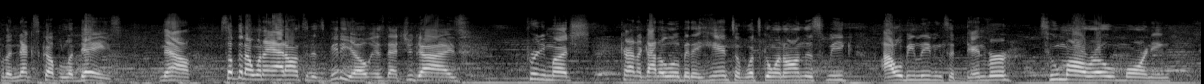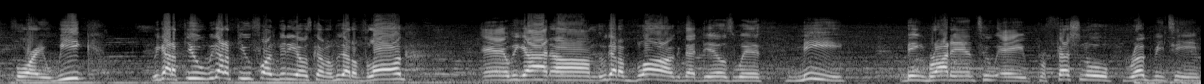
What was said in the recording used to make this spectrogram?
for the next couple of days. Now, something I wanna add on to this video is that you guys pretty much kind of got a little bit of hint of what's going on this week. I will be leaving to Denver tomorrow morning for a week. We got a few, we got a few fun videos coming. We got a vlog and we got, um, we got a vlog that deals with me being brought into a professional rugby team.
